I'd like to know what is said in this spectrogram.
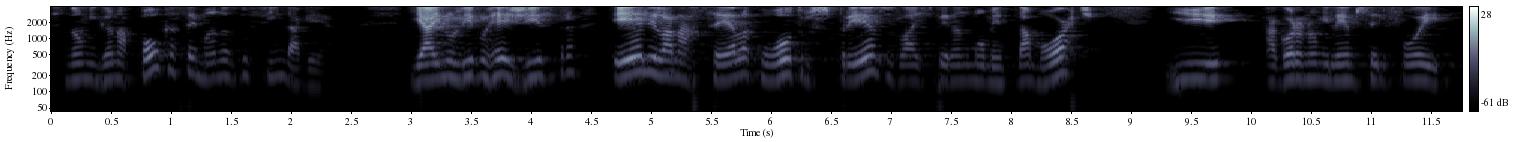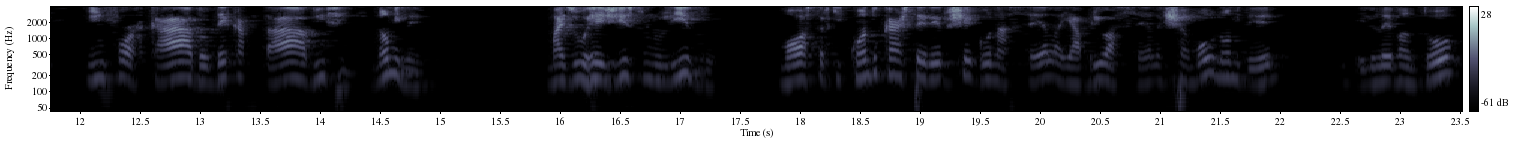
se não me engano, há poucas semanas do fim da guerra. E aí no livro registra ele lá na cela com outros presos lá esperando o momento da morte. E agora eu não me lembro se ele foi enforcado ou decapitado, enfim, não me lembro. Mas o registro no livro mostra que quando o carcereiro chegou na cela e abriu a cela e chamou o nome dele, ele levantou,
